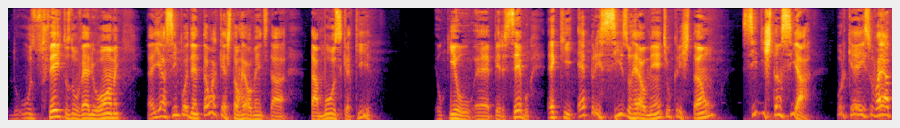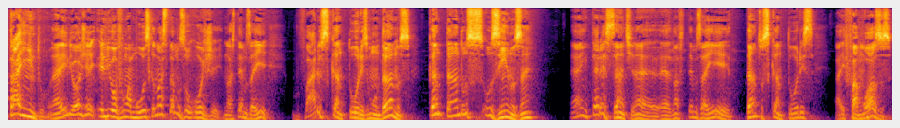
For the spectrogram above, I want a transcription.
do, os feitos do velho homem, e assim por diante. Então a questão realmente da, da música aqui, o que eu é, percebo é que é preciso realmente o cristão se distanciar, porque isso vai atraindo. Né? Ele hoje ele ouve uma música, nós estamos hoje, nós temos aí vários cantores mundanos cantando os, os hinos, né? É interessante, né? É, nós temos aí tantos cantores aí famosos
